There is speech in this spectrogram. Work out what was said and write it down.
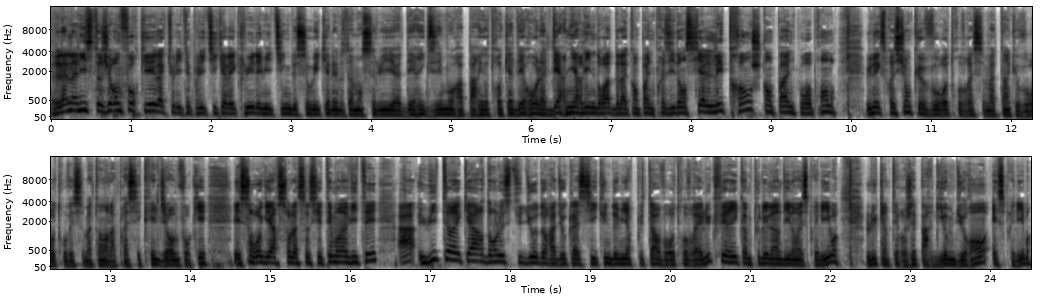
L'analyste Jérôme Fourquet, l'actualité politique avec lui, les meetings de ce week-end et notamment celui d'Éric Zemmour à Paris au Trocadéro, la dernière ligne droite de la campagne présidentielle, l'étrange campagne pour reprendre une expression que vous retrouverez ce matin, que vous retrouvez ce matin dans la presse écrite, Jérôme Fourquet et son regard sur la société. Mon invité à 8h15 dans le studio de Radio Classique. Une demi-heure plus tard, vous retrouverez Luc Ferry, comme tous les lundis dans Esprit Libre. Luc interrogé par Guillaume Durand, Esprit Libre,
